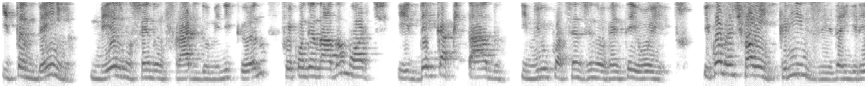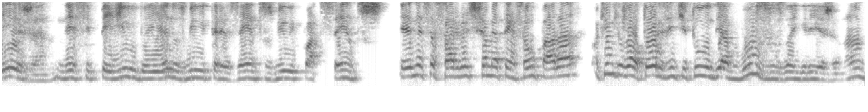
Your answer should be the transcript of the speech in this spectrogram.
E também, mesmo sendo um frade dominicano, foi condenado à morte e decapitado em 1498. E quando a gente fala em crise da igreja, nesse período, em anos 1300, 1400, é necessário que a gente chame atenção para aquilo que os autores intitulam de abusos da igreja. Né?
